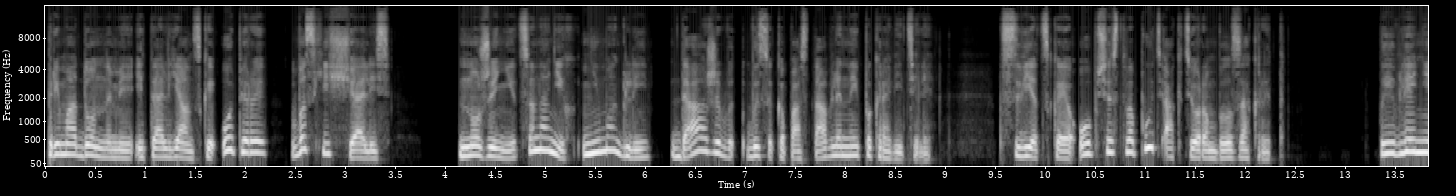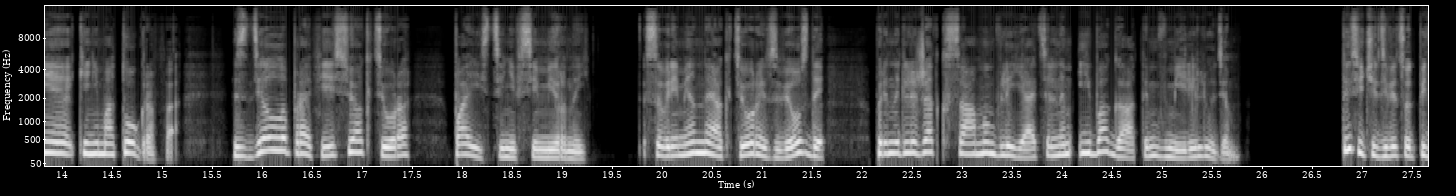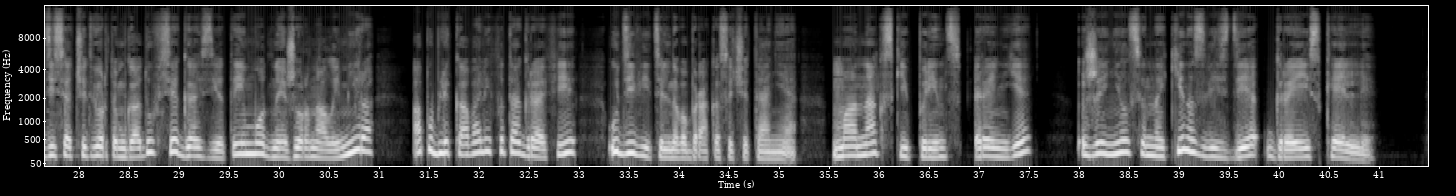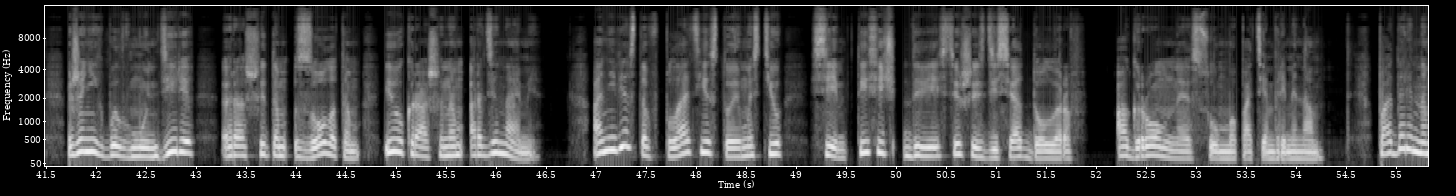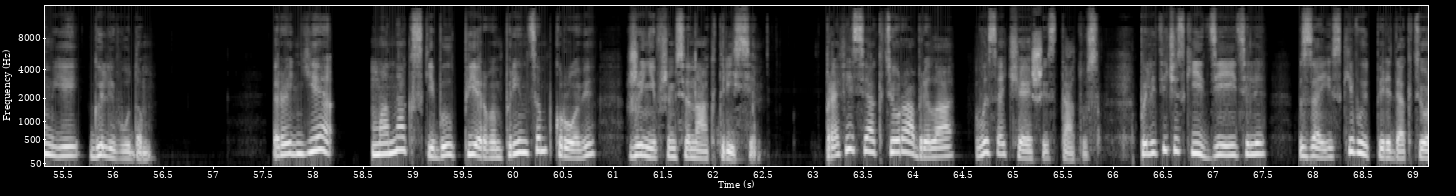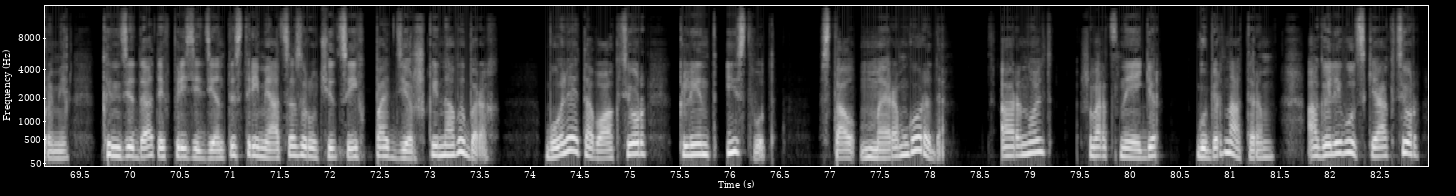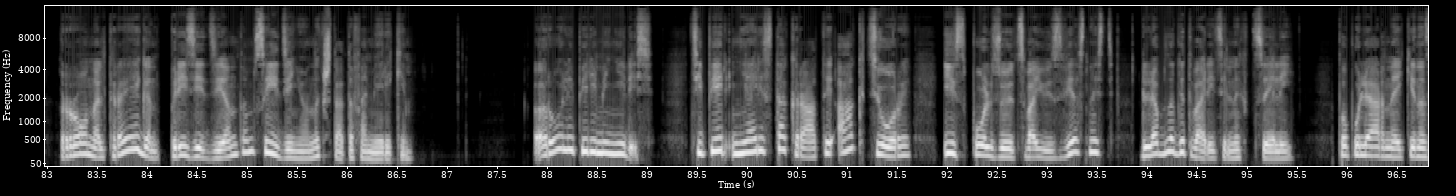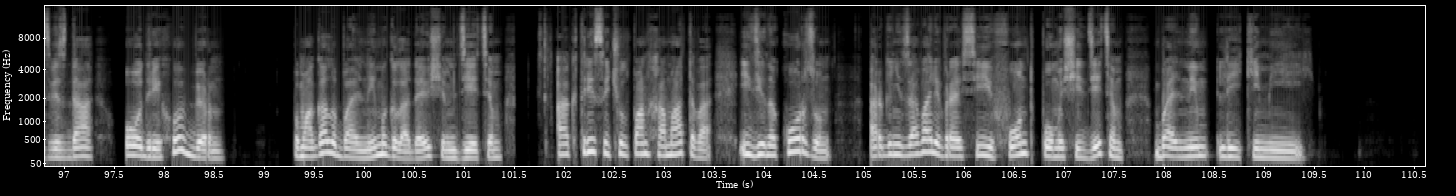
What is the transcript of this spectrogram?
примадоннами итальянской оперы восхищались, но жениться на них не могли даже высокопоставленные покровители. Светское общество путь актерам был закрыт. Появление кинематографа сделало профессию актера поистине всемирной. Современные актеры и звезды принадлежат к самым влиятельным и богатым в мире людям. В 1954 году все газеты и модные журналы мира опубликовали фотографии удивительного бракосочетания – монакский принц Ренье женился на кинозвезде Грейс Келли. Жених был в мундире, расшитом золотом и украшенном орденами, а невеста в платье стоимостью 7260 долларов. Огромная сумма по тем временам, подаренным ей Голливудом. Ренье Монакский был первым принцем крови, женившимся на актрисе. Профессия актера обрела высочайший статус. Политические деятели заискивают перед актерами, кандидаты в президенты стремятся заручиться их поддержкой на выборах. Более того, актер Клинт Иствуд стал мэром города, Арнольд Шварценеггер губернатором, а голливудский актер Рональд Рейган президентом Соединенных Штатов Америки. Роли переменились. Теперь не аристократы, а актеры используют свою известность для благотворительных целей. Популярная кинозвезда Одри Хопберн помогала больным и голодающим детям. актрисы Чулпан Хаматова и Дина Корзун организовали в России фонд помощи детям больным лейкемией.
